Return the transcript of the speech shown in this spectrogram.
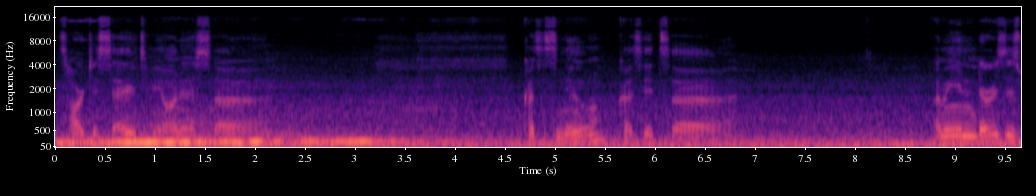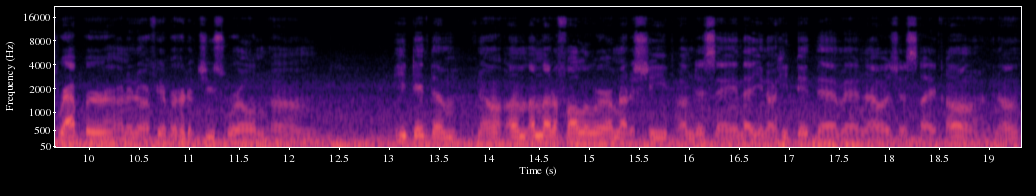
it's hard to say, to be honest. Uh, cause it's new. Cause it's. Uh, I mean, there was this rapper. I don't know if you ever heard of Juice WRLD. Um, he did them. You know, I'm, I'm not a follower. I'm not a sheep. I'm just saying that you know he did them, and I was just like, oh, you know,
